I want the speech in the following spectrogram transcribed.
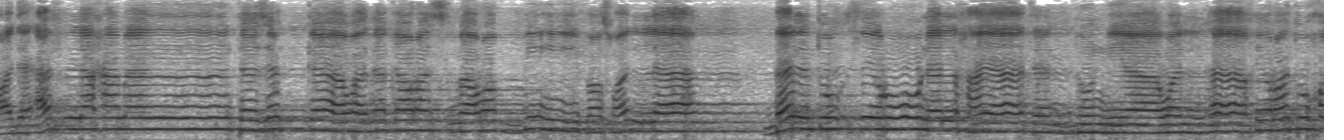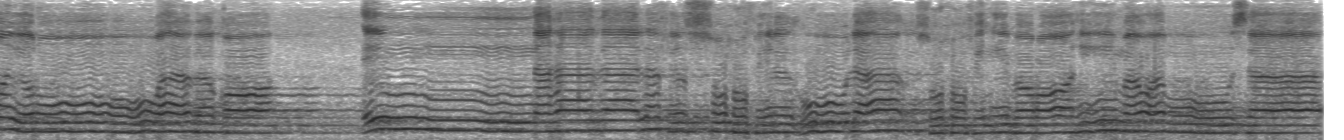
قد أفلح من تزكى وذكر اسم ربه فصلى. بل تؤثرون الحياة الدنيا والآخرة خير وأبقى. إن هذا لفي الصحف الأولى صحف إبراهيم وموسى.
